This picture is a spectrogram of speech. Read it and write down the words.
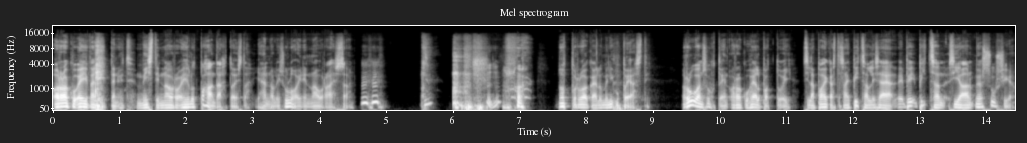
Oroku ei välittänyt. Mistin nauru ei ollut pahan tahtoista, ja hän oli suloinen nauraessaan. Loppuruokailu meni upeasti. Ruoan suhteen Oroku helpottui, sillä paikasta sai pizzan, lisää, pi- pizzan sijaan myös sushia.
